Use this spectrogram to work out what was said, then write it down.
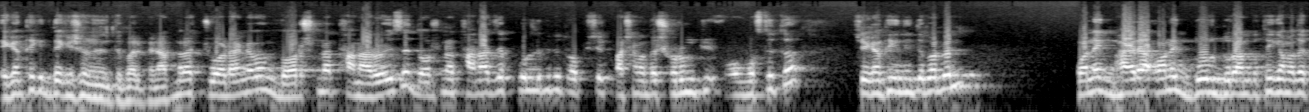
এখান থেকে দেখে শুনে নিতে পারবেন। আপনারা চুয়াডাঙ্গা এবং দর্শনা থানা রয়েছে। দর্শনা থানা যে পল্লী বিদ্যুৎ অফিসের পাশে আমাদের শোরুমটি অবস্থিত, সেখান থেকে নিতে পারবেন। অনেক ভাইরা অনেক দূর দূরান্ত থেকে আমাদের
